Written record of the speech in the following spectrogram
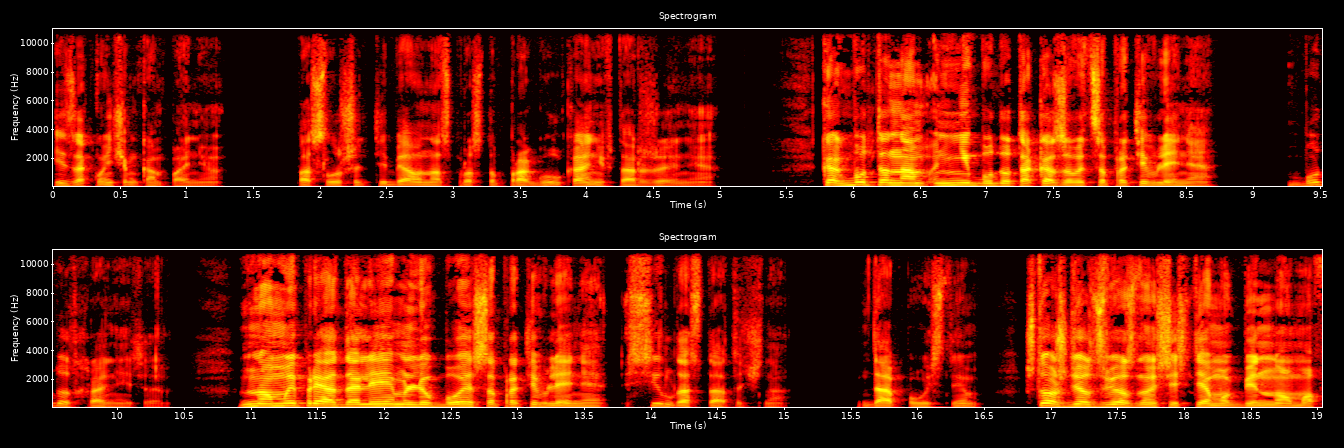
и закончим кампанию. Послушать тебя у нас просто прогулка, а не вторжение как будто нам не будут оказывать сопротивления. Будут, хранитель. Но мы преодолеем любое сопротивление. Сил достаточно. Допустим. Что ждет звездную систему биномов?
